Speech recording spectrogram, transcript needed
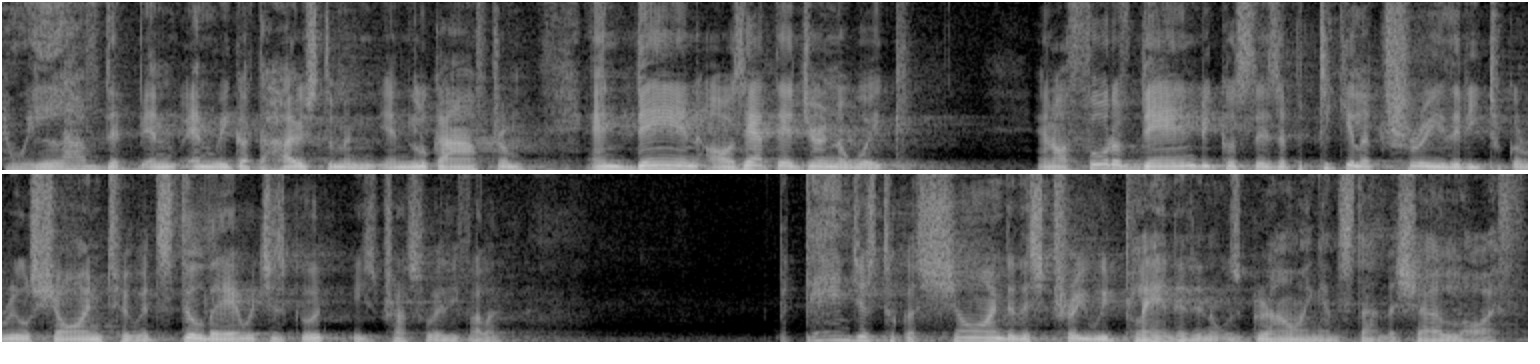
And we loved it. And, and we got to host them and, and look after them. And Dan, I was out there during the week. And I thought of Dan because there's a particular tree that he took a real shine to. It's still there, which is good. He's a trustworthy fellow. But Dan just took a shine to this tree we'd planted, and it was growing and starting to show life.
